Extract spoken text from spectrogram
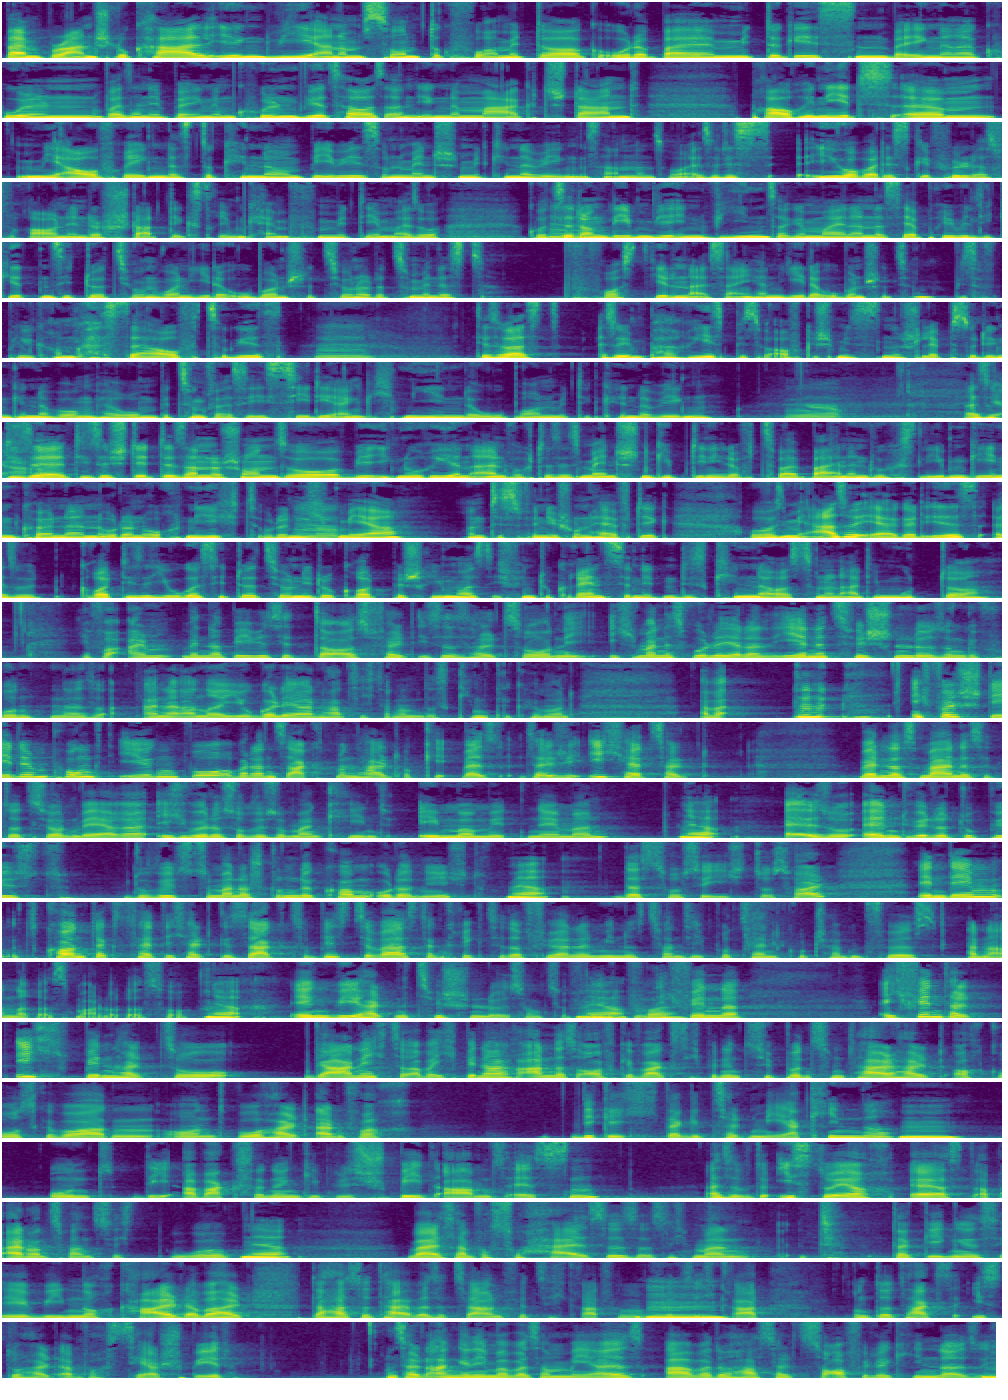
beim Brunchlokal irgendwie an einem Sonntagvormittag oder beim Mittagessen bei irgendeiner coolen, weiß ich nicht, bei irgendeinem coolen Wirtshaus an irgendeinem Marktstand brauche ich nicht ähm, mir aufregen, dass da Kinder und Babys und Menschen mit Kinderwegen sind und so. Also das, ich habe das Gefühl, dass Frauen in der Stadt extrem kämpfen mit dem. Also Gott sei Hm. Dank leben wir in Wien, sage ich mal, in einer sehr privilegierten Situation, wo an jeder U-Bahn-Station oder zumindest fast jeder, also eigentlich an jeder U-Bahn-Station, bis auf Pilgrimgasse ein Aufzug ist. Hm. Das heißt, also in Paris bist du aufgeschmissen, da schleppst du den Kinderwagen herum, beziehungsweise ich sehe die eigentlich nie in der U-Bahn mit den Kinderwegen. Ja. Also Ja. diese, diese Städte sind da schon so, wir ignorieren einfach, dass es Menschen gibt, die nicht auf zwei Beinen durchs Leben gehen können oder noch nicht oder nicht Ja. mehr. Und das finde ich schon heftig. Aber was mich auch so ärgert ist, also gerade diese Yoga-Situation, die du gerade beschrieben hast, ich finde, du grenzt ja nicht nur das Kind aus, sondern auch die Mutter. Ja, vor allem, wenn der Babysitter ausfällt, ist es halt so. Und ich, ich meine, es wurde ja dann eh eine Zwischenlösung gefunden. Also eine andere Yogalehrerin hat sich dann um das Kind gekümmert. Aber ich verstehe den Punkt irgendwo, aber dann sagt man halt, okay, Beispiel ich hätte es halt, wenn das meine Situation wäre, ich würde sowieso mein Kind immer mitnehmen. Ja, Also entweder du bist, du willst zu meiner Stunde kommen oder nicht. ja, Das so sehe ich das halt. In dem Kontext hätte ich halt gesagt, so wisst ihr was, dann kriegt ihr dafür einen minus 20% Gutschein fürs ein anderes Mal oder so. ja, Irgendwie halt eine Zwischenlösung zu finden. Ja, voll. ich finde, ich finde halt, ich bin halt so gar nicht so, aber ich bin auch anders aufgewachsen. Ich bin in Zypern zum Teil halt auch groß geworden und wo halt einfach wirklich, da gibt es halt mehr Kinder. Mhm. und die Erwachsenen gibt es spätabends Essen. Also du isst du ja auch erst ab 21 Uhr, Ja. weil es einfach so heiß ist. Also ich meine, dagegen ist eh Wien noch kalt, aber halt, da hast du teilweise 42 Grad, 45 Grad und da tags, da isst du halt einfach sehr spät. Ist halt angenehmer, weil es am Meer ist, aber du hast halt so viele Kinder. Also ich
